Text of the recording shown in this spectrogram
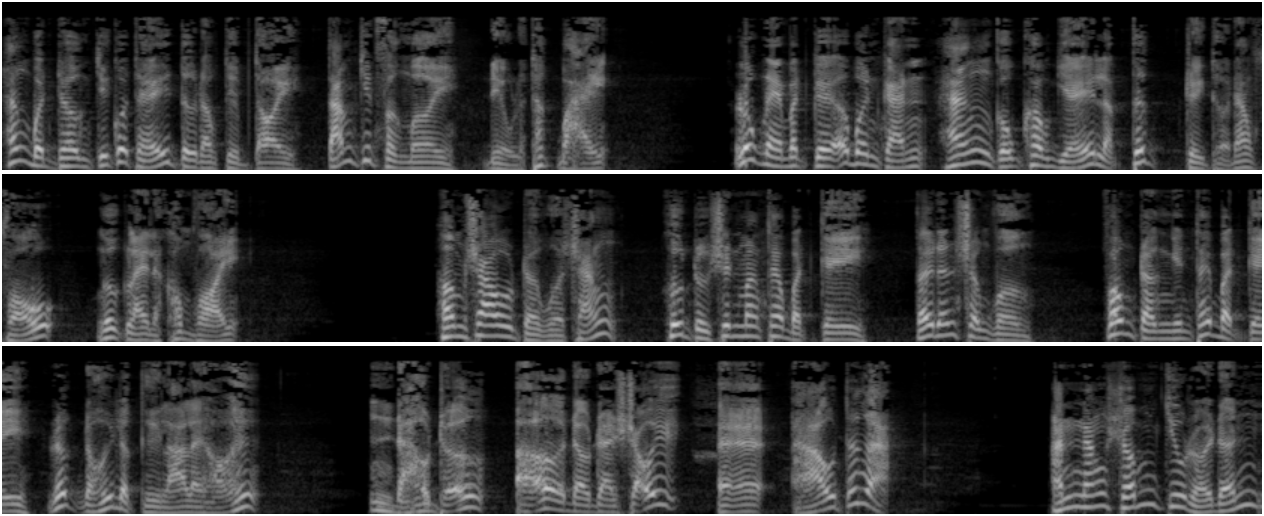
Hắn bình thường chỉ có thể tự động tìm tòi, 89 phần 10 đều là thất bại. Lúc này Bạch Kỳ ở bên cạnh, hắn cũng không dễ lập tức trì thừa đan phổ, ngược lại là không vội. Hôm sau trời vừa sáng, Khương Trường Sinh mang theo Bạch Kỳ tới đến sân vườn. Phong Trần nhìn thấy Bạch Kỳ rất đổi là kỳ lạ lại hỏi. Ừ, đạo trưởng, ở đầu trà sói, à, hảo tướng à. Ánh nắng sớm chiếu rọi đến,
